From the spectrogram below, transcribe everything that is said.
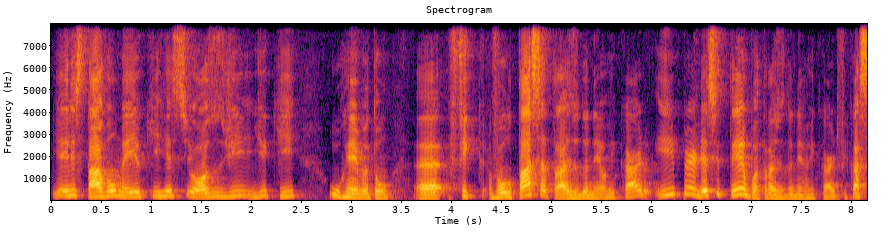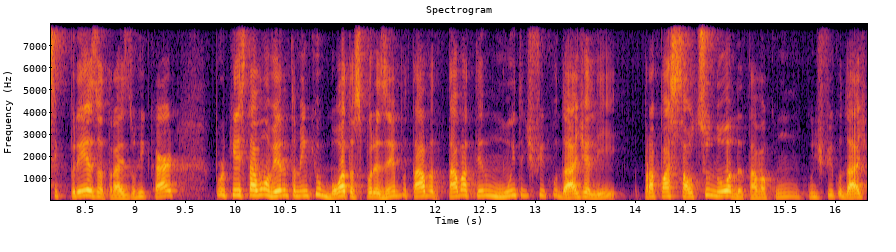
E eles estavam meio que receosos de, de que o Hamilton é, fic, voltasse atrás do Daniel Ricardo e perdesse tempo atrás do Daniel Ricardo, ficasse preso atrás do Ricardo, porque estavam vendo também que o Bottas, por exemplo, estava tendo muita dificuldade ali para passar o Tsunoda, estava com, com, dificuldade,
